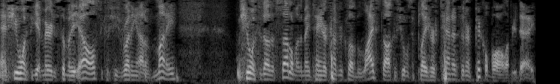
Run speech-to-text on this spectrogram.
and she wants to get married to somebody else because she's running out of money. She wants another settlement to maintain her country club lifestyle because she wants to play her tennis and her pickleball every day.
